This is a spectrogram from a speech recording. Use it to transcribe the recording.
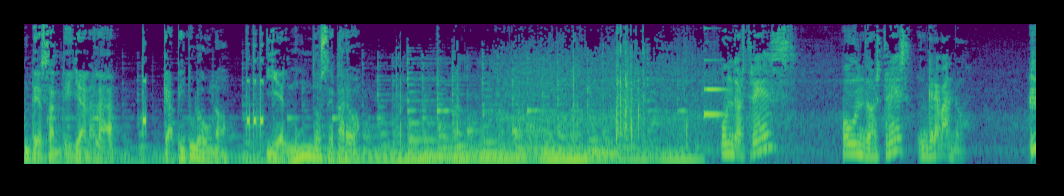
de Santillana Lab. Capítulo 1. Y el mundo se paró. Un, dos, tres. Un, dos, tres. Grabando.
